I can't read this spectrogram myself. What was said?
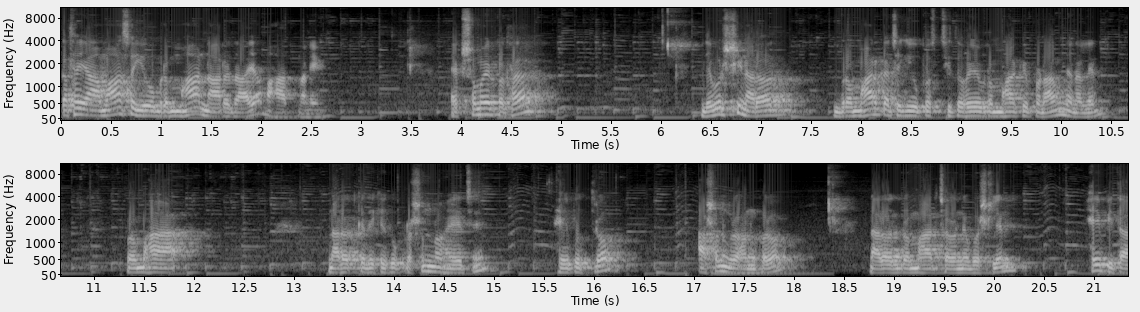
কথায় আমাস ইয়ো ব্রহ্মা নারদায় মহাত্মনে এক সময়ের কথা দেবর্ষি নারদ ব্রহ্মার কাছে গিয়ে উপস্থিত হয়ে ব্রহ্মাকে প্রণাম জানালেন ব্রহ্মা নারদকে দেখে খুব প্রসন্ন হয়েছে হে পুত্র আসন গ্রহণ করো নারদ ব্রহ্মার চরণে বসলেন হে পিতা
